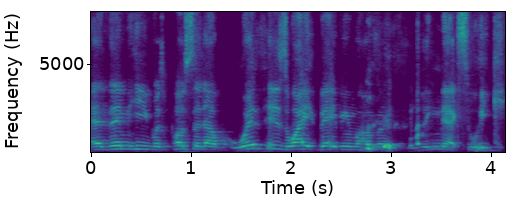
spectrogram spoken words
And then he was posted up with his white baby mama the next week.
